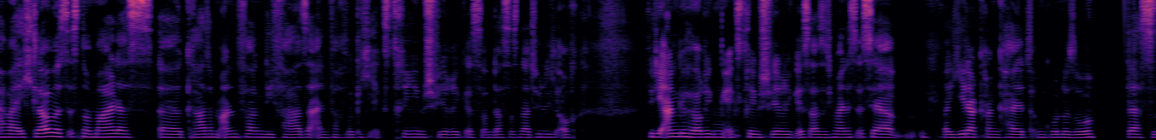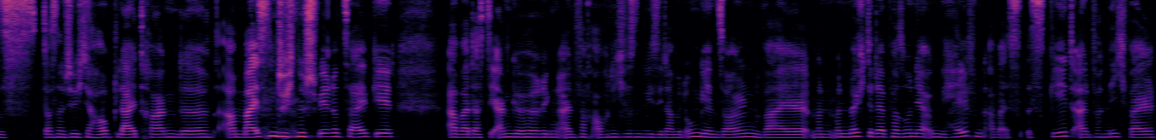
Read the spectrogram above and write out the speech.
Aber ich glaube, es ist normal, dass äh, gerade am Anfang die Phase einfach wirklich extrem schwierig ist und dass es natürlich auch für die Angehörigen extrem schwierig ist. Also ich meine, es ist ja bei jeder Krankheit im Grunde so, dass es, dass natürlich der Hauptleidtragende am meisten durch eine schwere Zeit geht, aber dass die Angehörigen einfach auch nicht wissen, wie sie damit umgehen sollen, weil man, man möchte der Person ja irgendwie helfen, aber es, es geht einfach nicht, weil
